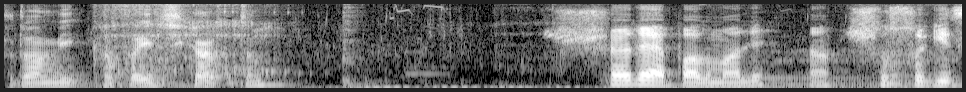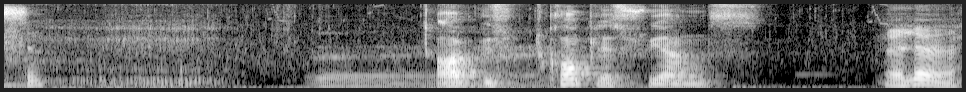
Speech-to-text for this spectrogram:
Şuradan bir kafayı çıkarttım. Şöyle yapalım Ali. Ha, şu su gitsin. Abi üst komple su yalnız. Öyle mi?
